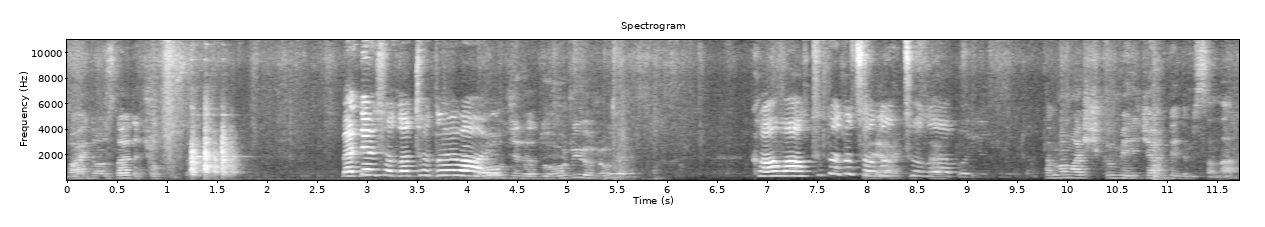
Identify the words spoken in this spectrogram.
Maydanozlar da çok güzel. Ben de salatalığı var. Bolca doğruyorum. Kahvaltıda da salatalığa bayılıyorum. Tamam aşkım vereceğim dedim sana.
